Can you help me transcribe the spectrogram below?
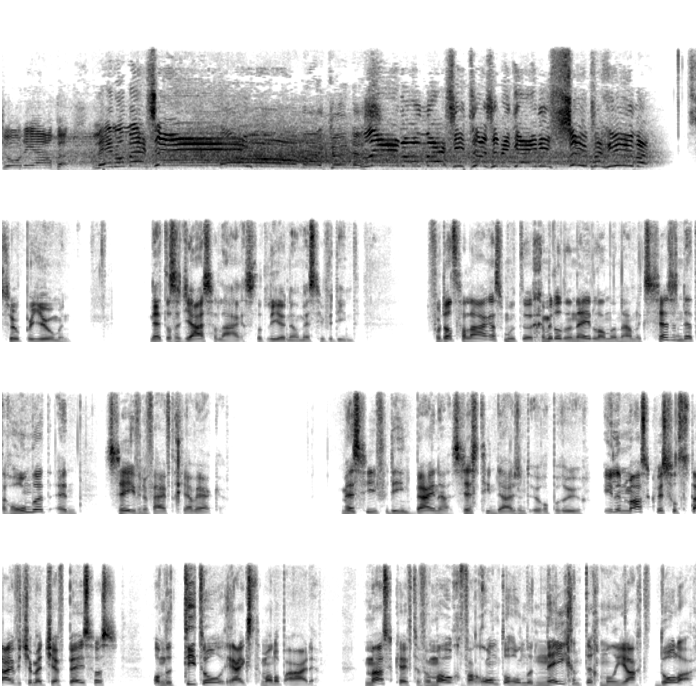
Jordi Alba, Lionel Messi! Oh my goodness! Lionel Messi does it again. He's superhuman. Superhuman. Net als het jaarsalaris dat Lionel Messi verdient. Voor dat salaris moet de gemiddelde Nederlander namelijk 3657 jaar werken. Messi verdient bijna 16.000 euro per uur. Elon Musk wisselt stuivertje met Jeff Bezos om de titel rijkste man op aarde. Musk heeft een vermogen van rond de 190 miljard dollar.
